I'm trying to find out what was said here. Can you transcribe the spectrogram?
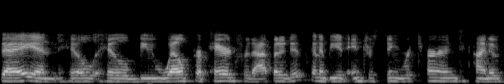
say and he'll he'll be well prepared for that. But it is going to be an interesting return to kind of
